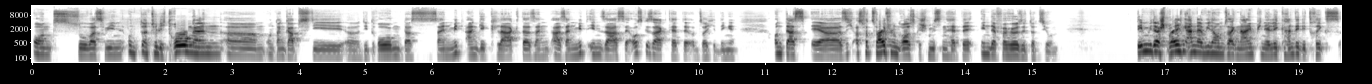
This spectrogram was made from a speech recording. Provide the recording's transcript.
und sowas wie, und natürlich Drohungen, ähm, und dann gab's die, äh, die Drohung, dass sein Mitangeklagter, sein, äh, sein Mitinsasse ausgesagt hätte und solche Dinge und dass er sich aus Verzweiflung rausgeschmissen hätte in der Verhörsituation. Dem widersprechen andere wiederum sagen, nein, Pinelli kannte die Tricks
